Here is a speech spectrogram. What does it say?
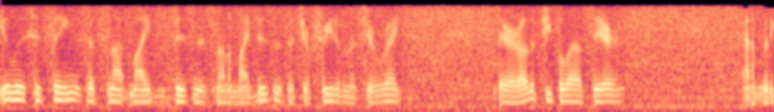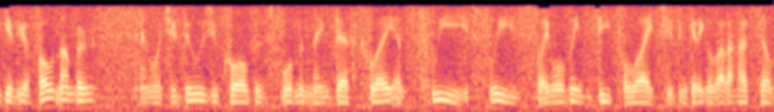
illicit things. That's not my business, none of my business. That's your freedom, that's your right. There are other people out there, and I'm going to give you a phone number, and what you do is you call this woman named Beth Clay, and please, please, by all means, be polite. You've been getting a lot of hostile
